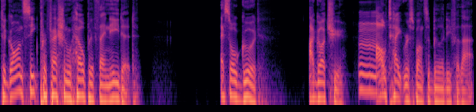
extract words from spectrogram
to go and seek professional help if they need it. It's all good. I got you. Mm. I'll take responsibility for that.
